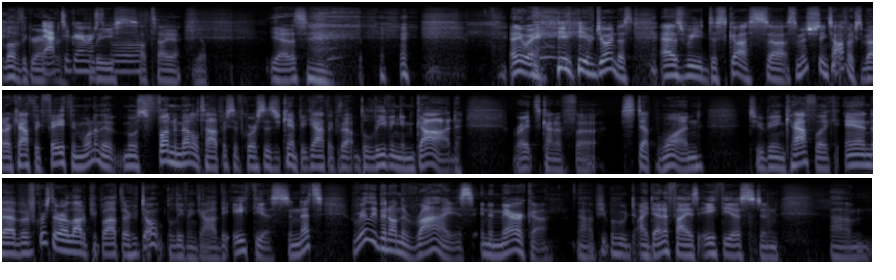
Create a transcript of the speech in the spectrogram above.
love the grammar. Back to grammar police, school. I'll tell you. Yep. Yeah, that's. anyway, you've joined us as we discuss uh, some interesting topics about our Catholic faith, and one of the most fundamental topics, of course, is you can't be Catholic without believing in God. Right? It's kind of uh, step one to being Catholic. And uh, but of course, there are a lot of people out there who don't believe in God, the atheists, and that's really been on the rise in America. Uh, people who identify as atheists and um,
